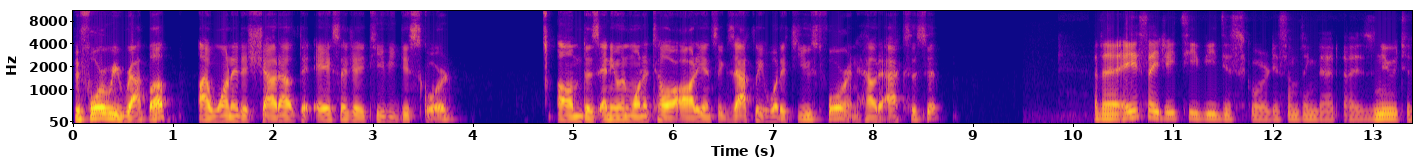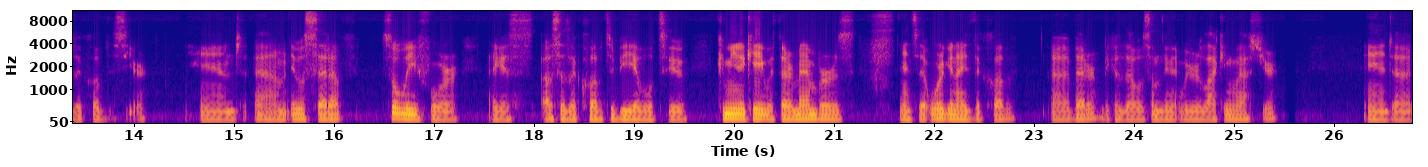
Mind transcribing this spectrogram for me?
Before we wrap up, I wanted to shout out the ASIJ TV Discord. Um, does anyone want to tell our audience exactly what it's used for and how to access it? The ASIJ TV Discord is something that is new to the club this year, and um, it was set up solely for, I guess, us as a club to be able to communicate with our members and to organize the club uh, better because that was something that we were lacking last year. And uh,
